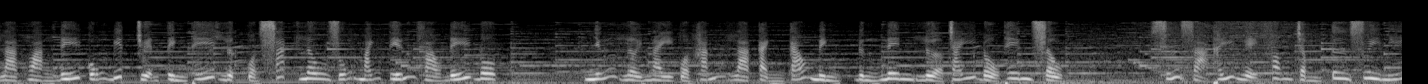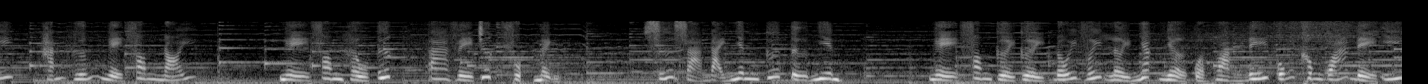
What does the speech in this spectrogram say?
là hoàng đế cũng biết chuyện tình thế lực của sát lâu dũng mãnh tiến vào đế đô. Những lời này của hắn là cảnh cáo mình đừng nên lửa cháy đổ thêm dầu. Sứ giả thấy Nghệ Phong trầm tư suy nghĩ, hắn hướng Nghệ Phong nói. Nghệ Phong hầu tước, ta về trước phục mệnh. Sứ giả đại nhân cứ tự nhiên. Nghệ Phong cười cười đối với lời nhắc nhở của Hoàng đế cũng không quá để ý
